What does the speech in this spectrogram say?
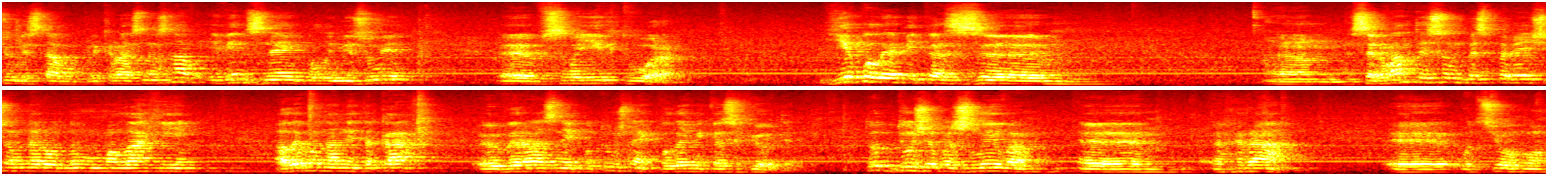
цю виставу прекрасно знав і він з нею полемізує е, в своїх творах. Є полеміка з е, ем, Сервантесом, безперечно, в народному Малахії, але вона не така виразна і потужна, як полеміка з Гьоте. Тут дуже важлива гра оцього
